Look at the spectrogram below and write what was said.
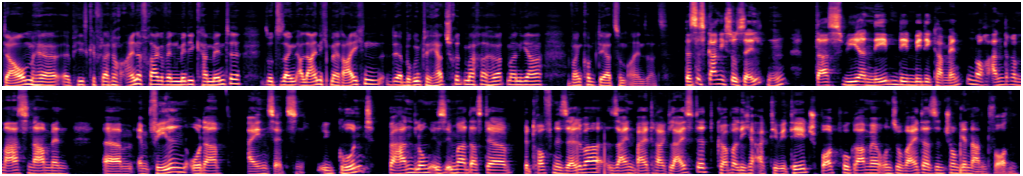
Daumen. Herr äh, Pieske, vielleicht noch eine Frage. Wenn Medikamente sozusagen allein nicht mehr reichen, der berühmte Herzschrittmacher hört man ja, wann kommt der zum Einsatz? Das ist gar nicht so selten, dass wir neben den Medikamenten noch andere Maßnahmen ähm, empfehlen oder einsetzen. Grund Behandlung ist immer, dass der Betroffene selber seinen Beitrag leistet. Körperliche Aktivität, Sportprogramme und so weiter sind schon genannt worden.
